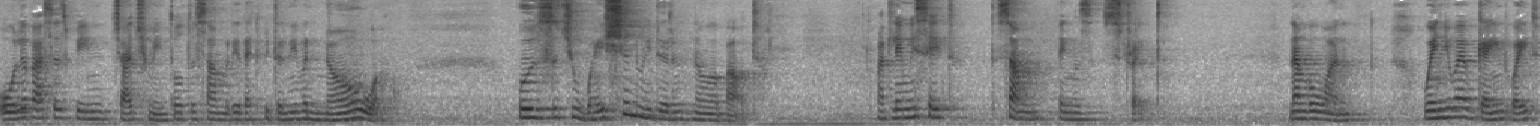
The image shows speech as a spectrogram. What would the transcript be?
All of us has been judgmental to somebody that we didn't even know, whose situation we didn't know about. But let me set some things straight. Number one, when you have gained weight,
